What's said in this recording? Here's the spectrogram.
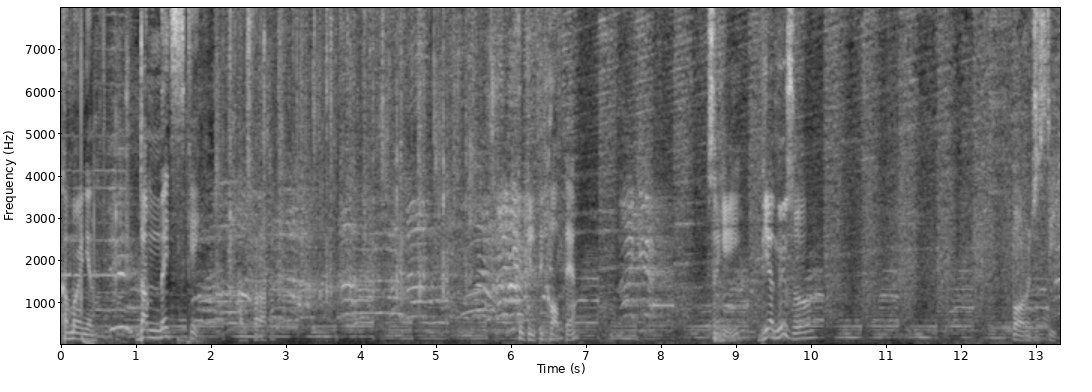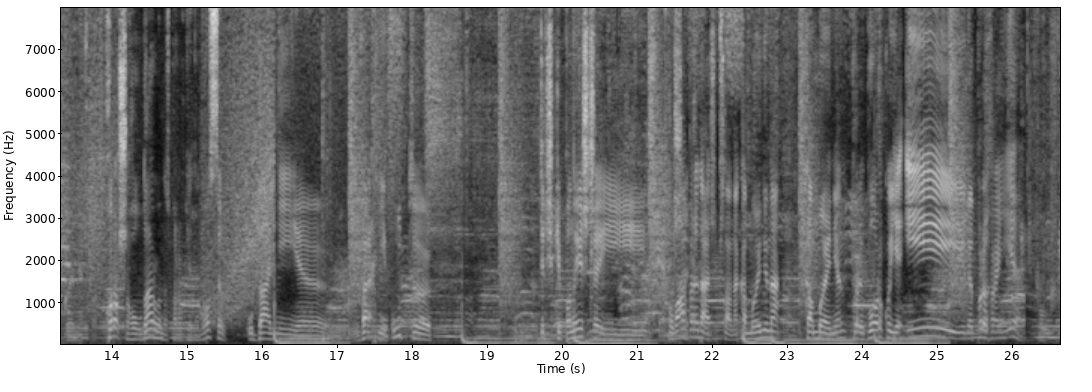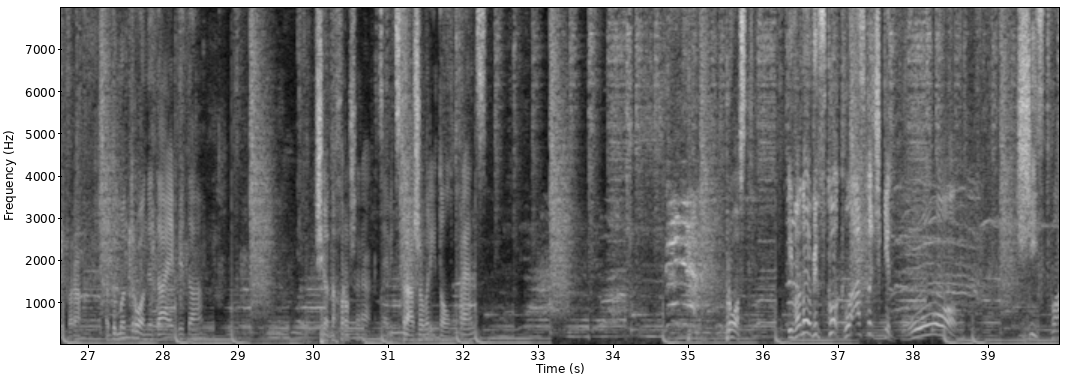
Каменін. Дамницький. Повз Кукіль підхоплює. Сергій. Б'є низом. Поруч зі стійкою. Хорошого удару насправді наносив. У дальній е, верхній кут. е, Трішки понижче і страхова передача пішла на Каменіна. Каменін приборкує і не програє. Дмитро не дає біда. Ще одна хороша реакція від стража воріт Old Friends. Просто. Іванов відскок Ласточкін. О! 6-2.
